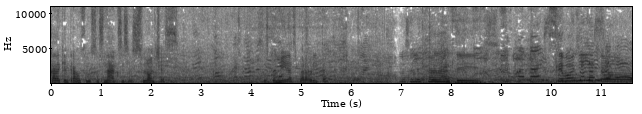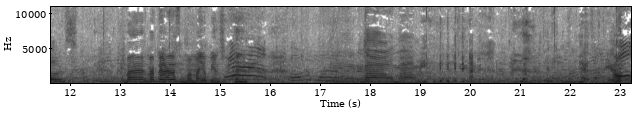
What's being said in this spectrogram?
Cada quien trajo sus snacks y sus lunches, sus comidas para ahorita. Los elefantes. ¡Qué bonitos! Va, va pegado a su mamá, yo pienso. Wow, mami. Oh.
